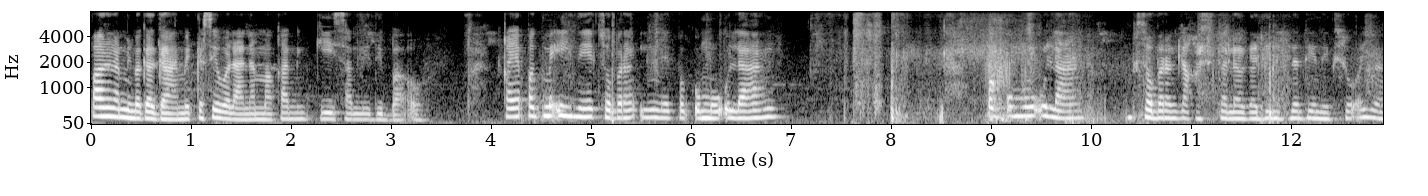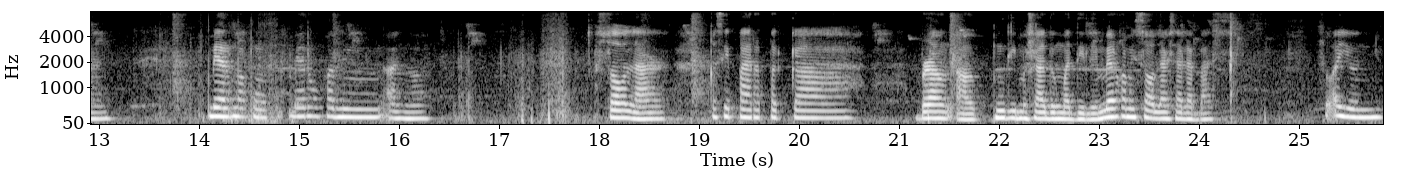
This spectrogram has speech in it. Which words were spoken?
paano namin magagamit? Kasi wala naman kaming kisame, di ba? Oh. Kaya pag mainit, sobrang init, pag umuulan, pag umuulan, sobrang lakas talaga, dinig na dinig. So, ayan. Meron ako, meron kaming, ano, solar. Kasi para pagka brown out, hindi masyadong madilim. Meron kami solar sa labas. So, ayun.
